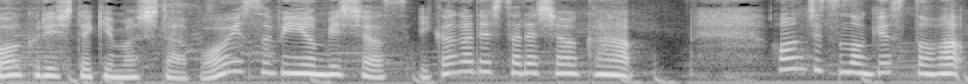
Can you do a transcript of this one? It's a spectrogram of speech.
お送りしてきました「Voice Be Ambitious」いかがでしたでしょうか？本日のゲストは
